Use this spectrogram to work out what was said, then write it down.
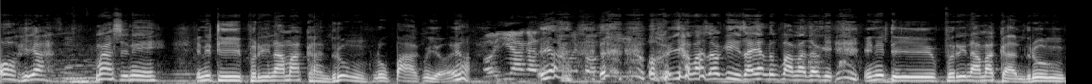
oh iya mas ini ini diberi nama gandrung lupa aku ya ya Oh iya kan. Iya. Mas Oki. Oh iya Mas Oki, saya lupa Mas Oki. Ini diberi nama gandrung.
